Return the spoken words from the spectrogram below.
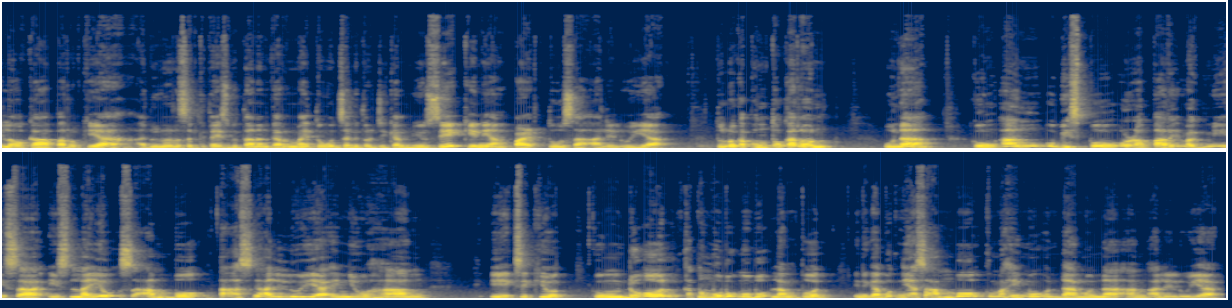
Hello ka parokya, aduna na sad kita isgutanan karon mahitungod sa liturgical music kini ang part 2 sa Alleluia. Tulo ka punto karon. Una, kung ang obispo or ang pari magmisa is layo sa ambo, taas nga Alleluia inyuhang i-execute. Kung doon, katong mubo-mubo lang pod. Inigabot niya sa ambo, kung mahimo undangon na ang Alleluia.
